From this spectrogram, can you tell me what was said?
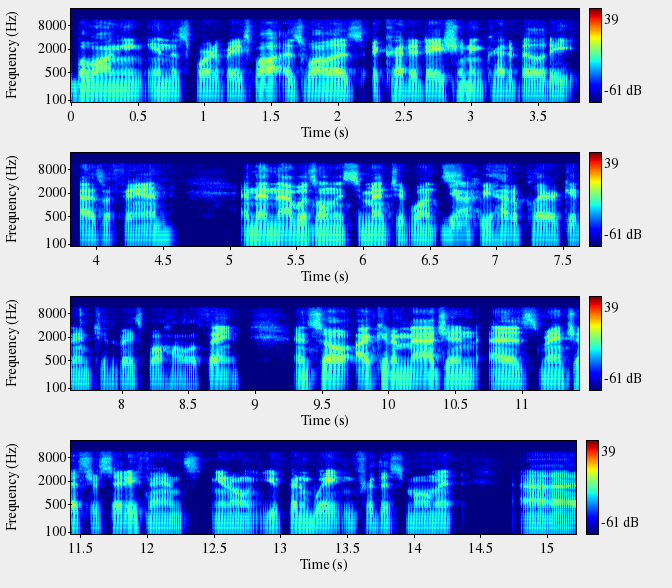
belonging in the sport of baseball as well as accreditation and credibility as a fan. And then that was only cemented once yeah. we had a player get into the Baseball Hall of Fame. And so I could imagine as Manchester City fans, you know, you've been waiting for this moment. Uh,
